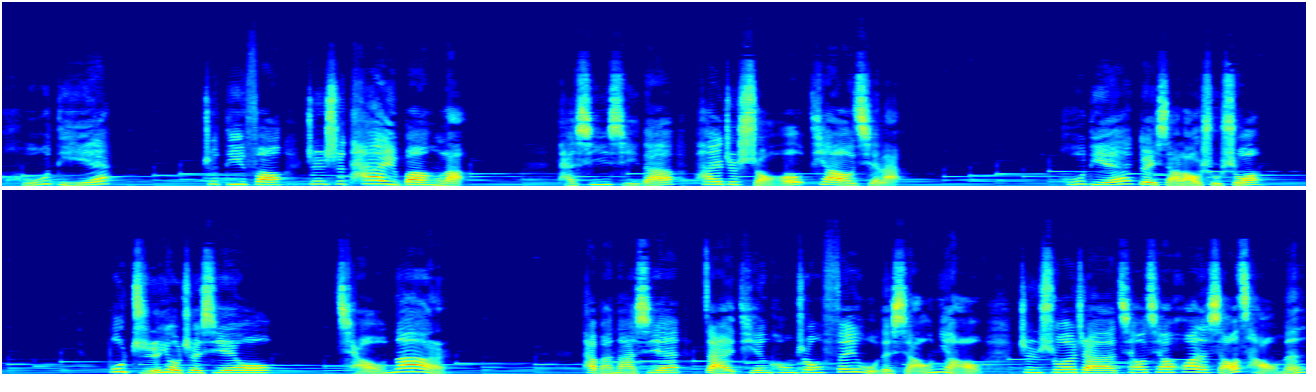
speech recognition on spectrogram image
蝴蝶，这地方真是太棒了。”它欣喜地拍着手跳起来。蝴蝶对小老鼠说：“不只有这些哦，瞧那儿。”他把那些在天空中飞舞的小鸟，正说着悄悄话的小草们，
